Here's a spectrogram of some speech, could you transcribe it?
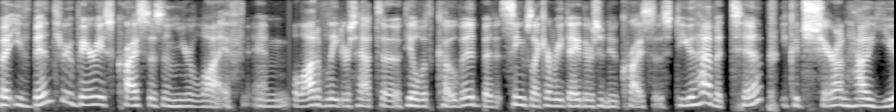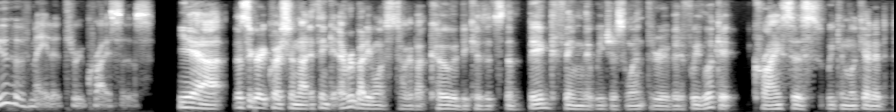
But you've been through various crises in your life, and a lot of leaders had to deal with COVID, but it seems like every day there's a new crisis. Do you have a tip you could share on how you have made it through crisis? Yeah, that's a great question. I think everybody wants to talk about COVID because it's the big thing that we just went through. But if we look at crisis, we can look at it,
